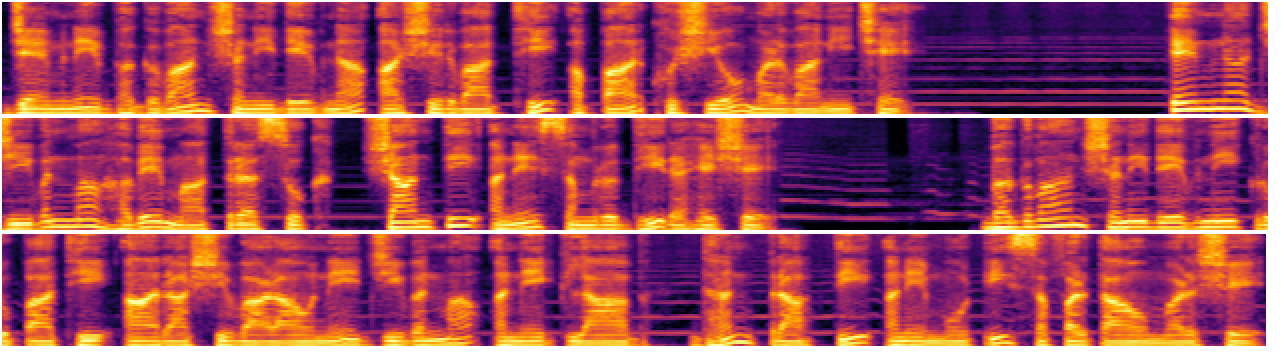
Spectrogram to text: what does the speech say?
જેમને ભગવાન શનિદેવના આશીર્વાદથી અપાર ખુશીઓ મળવાની છે. તેમના જીવનમાં હવે માત્ર સુખ, શાંતિ અને સમૃદ્ધિ રહેશે. ભગવાન શનિદેવની કૃપાથી આ રાશિવાળાઓને જીવનમાં અનેક લાભ, ધન પ્રાપ્તિ અને મોટી સફળતાઓ મળશે,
